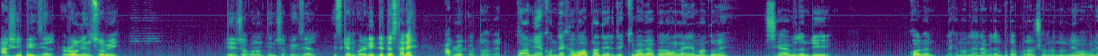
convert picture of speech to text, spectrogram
আশি পিক্সেল রঙিন ছবি, তিনশো গুণন তিনশো পিক্সেল স্ক্যান করে নির্ধারিত স্থানে আপলোড করতে হবে। তো আমি এখন দেখাবো আপনাদের যে কীভাবে আপনারা অনলাইনের মাধ্যমে সে আবেদনটি করবেন। দেখেন অনলাইন আবেদনপত্র পূরণ সংক্রান্ত নিয়মাবলী।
